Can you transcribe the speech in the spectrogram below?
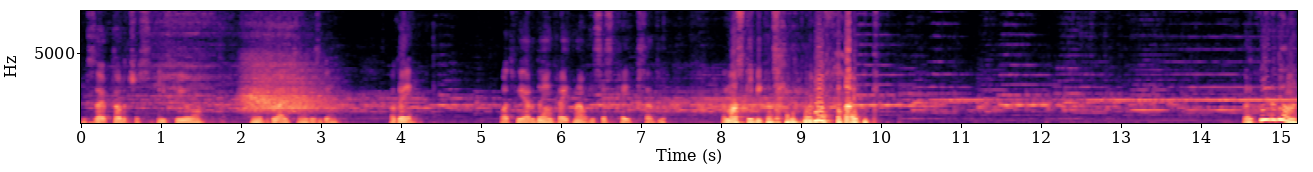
These are torches if you need light in this game. Okay, what we are doing right now is escape, sadly. Mostly because I don't want to fight. Like we are done.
